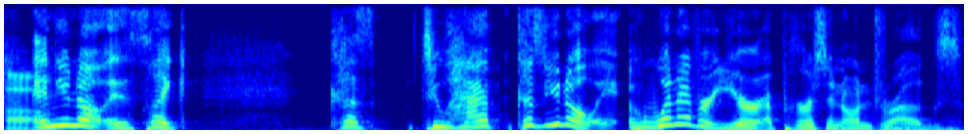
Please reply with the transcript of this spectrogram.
Um, and you know, it's like, cause to have, cause you know, whenever you're a person on drugs,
